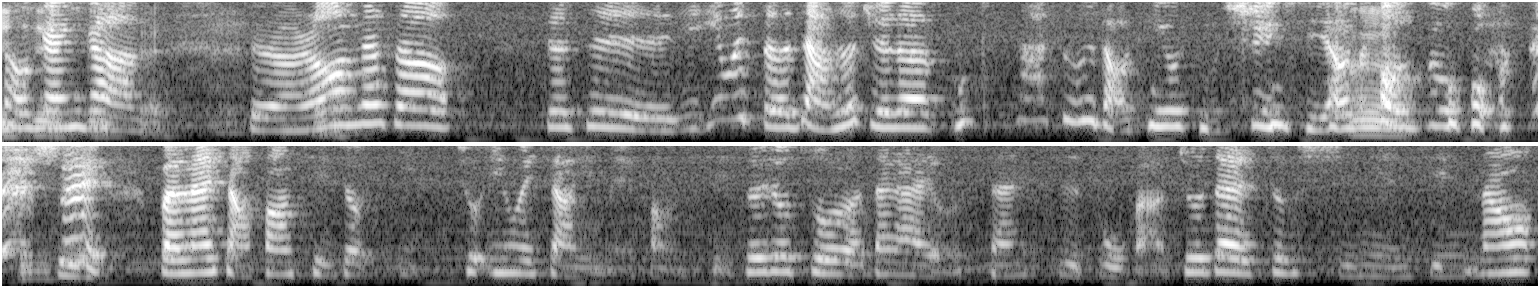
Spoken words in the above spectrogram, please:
超尴尬的。对啊，然后那时候。就是因为得奖就觉得，嗯，那是不是老天有什么讯息要告诉我？所以本来想放弃，就就因为这样也没放弃，所以就做了大概有三四部吧，就在这十年间，然后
